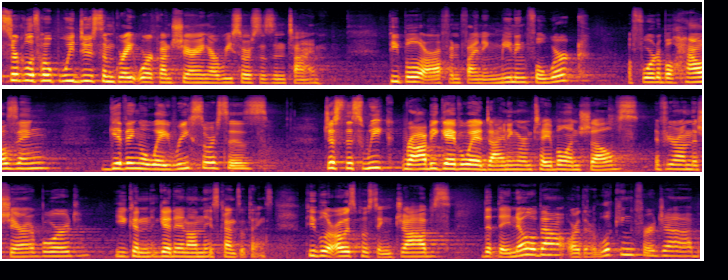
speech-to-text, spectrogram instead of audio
Circle of Hope, we do some great work on sharing our resources and time. People are often finding meaningful work affordable housing, giving away resources. Just this week, Robbie gave away a dining room table and shelves. If you're on the share board, you can get in on these kinds of things. People are always posting jobs that they know about, or they're looking for a job,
